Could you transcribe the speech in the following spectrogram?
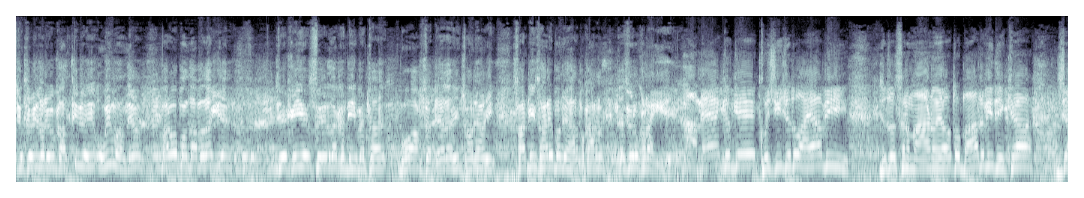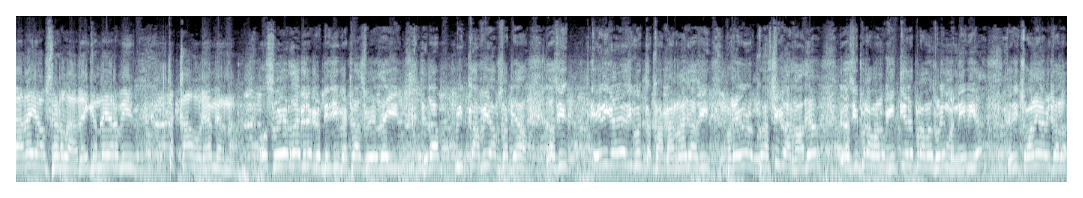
ਜਿੱਥੇ ਵੀ ਸਾਡੀ ਕੋਈ ਗਲਤੀ ਵੀ ਹੋਈ ਉਹ ਵੀ ਮੰਨਦੇ ਆ ਪਰ ਉਹ ਬੰਦਾ ਪਤਾ ਕੀ ਹੈ ਜੇ ਕਹੀਏ ਸਵੇਰ ਦਾ ਗੱਡੀ ਬੈਠਾ ਬਹੁਤ ਅਪਸੈਟ ਹੈ ਤਾਂ ਅਸੀਂ ਚਾਹੁੰਦੇ ਹਾਂ ਵੀ ਸਾਡੀ ਸਾਰੇ ਬੰਦੇ ਹੈਲਪ ਕਰਨ ਤੇ ਅਸੀਂ ਉਹਨੂੰ ਖੜਾਈਏ। ਹਾਂ ਮੈਂ ਕਿਉਂਕਿ ਖੁਸ਼ੀ ਜਦੋਂ ਆਇਆ ਵੀ ਜਦੋਂ ਸਨਮਾਨ ਹੋਇਆ ਉਹ ਤੋਂ ਬਾਅਦ ਵੀ ਦੇਖਿਆ ਜ਼ਿਆਦਾ ਹੀ ਅਫਸਰ ਲੱਗਦਾ ਹੀ ਕਹਿੰਦਾ ਯਾਰ ਵੀ ਧੱਕਾ ਹੋ ਰਿਹਾ ਮੇਰੇ ਨਾਲ। ਉਹ ਸਵੇਰ ਦਾ ਵੀਰੇ ਗੱਡੀ 'ਚ ਹੀ ਬੈਠਾ ਸਵੇਰ ਦਾ ਹੀ ਜਿਹਦਾ ਵੀ ਕਾਫੀ ਅਪਸੈਟ ਆ ਅਸੀਂ ਇਹ ਨਹੀਂ ਕਹਿੰਦੇ ਅਸੀਂ ਕੋਈ ਧੱਕਾ ਕਰਨਾ ਜਾਂ ਅਸੀਂ ਪਰ ਇਹ ਰਿਕੁਐਸਟ ਹੀ ਕਰ ਸਕਦੇ ਹਾਂ ਅਸੀਂ ਭਰਾਵਾਂ ਨੂੰ ਕੀਤੀ ਹੈ ਤੇ ਭਰਾਵਾਂ ਥੋੜੀ ਮੰਨੀ ਵੀ ਆ ਤੇ ਅਸੀਂ ਚਾਹੁੰਦੇ ਹਾਂ ਵੀ ਚਲ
